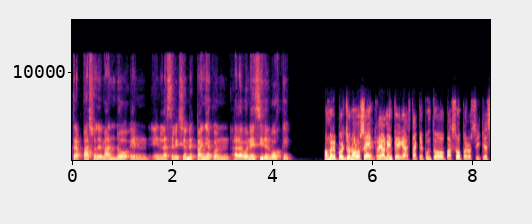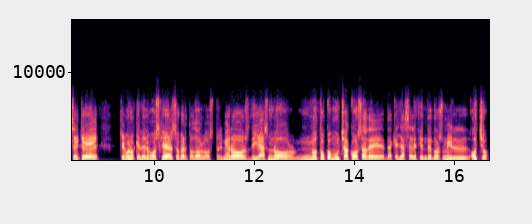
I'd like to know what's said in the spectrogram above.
traspaso de mando en, en la selección de España con Aragonés y del Bosque? Hombre, pues yo no lo sé realmente hasta qué punto pasó, pero sí que sé que, que bueno, que del bosque, sobre todo los primeros días, no, no tocó mucha cosa de, de, aquella selección de 2008.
